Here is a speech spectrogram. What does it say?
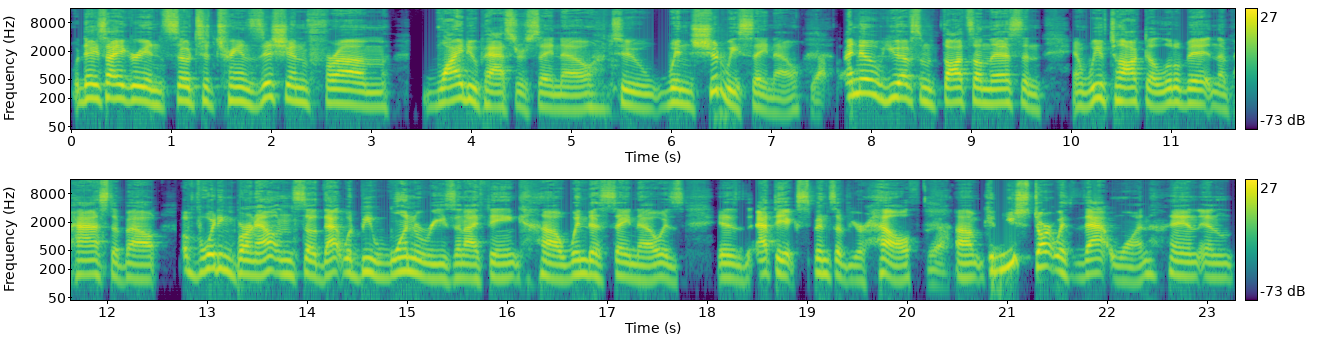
Well, Dace, I agree. And so to transition from why do pastors say no to when should we say no yeah. i know you have some thoughts on this and and we've talked a little bit in the past about avoiding burnout and so that would be one reason i think uh, when to say no is is at the expense of your health yeah. um, can you start with that one and and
